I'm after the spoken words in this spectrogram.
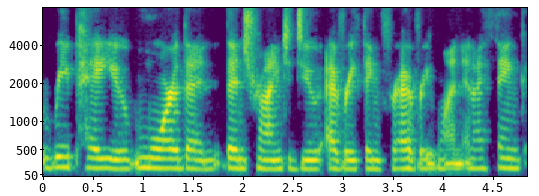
repay you more than than trying to do everything for everyone. And i think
